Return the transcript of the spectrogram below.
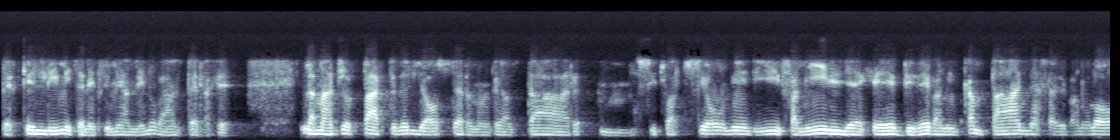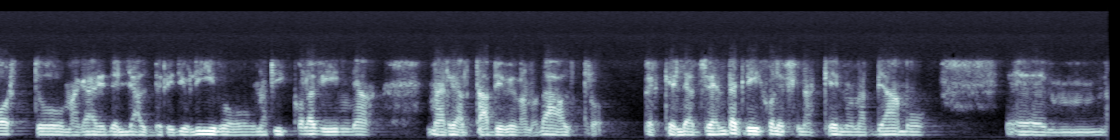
perché il limite nei primi anni 90 era che la maggior parte degli host erano in realtà mh, situazioni di famiglie che vivevano in campagna, che avevano l'orto, magari degli alberi di olivo, una piccola vigna, ma in realtà vivevano d'altro, perché le aziende agricole fino a che non abbiamo ehm,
